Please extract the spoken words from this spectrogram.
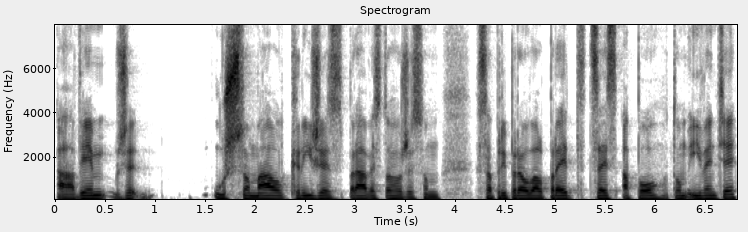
A viem, že už som mal kríže práve z toho, že som sa pripravoval pred, cez a po tom evente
